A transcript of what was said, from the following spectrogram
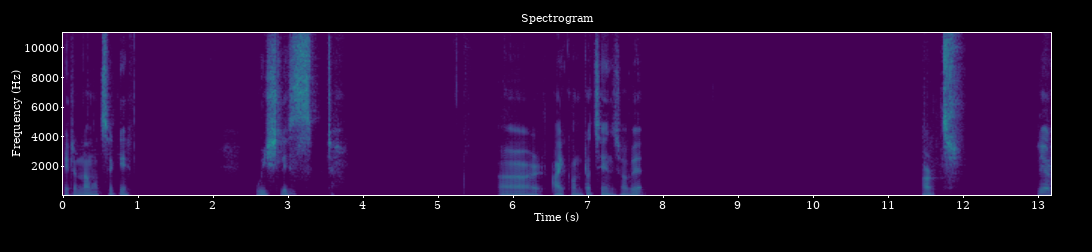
এটার নাম হচ্ছে কি? উইশ লিস্ট আর আইকনটা চেঞ্জ হবে। Heart clear?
